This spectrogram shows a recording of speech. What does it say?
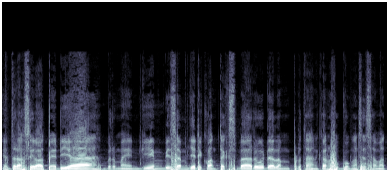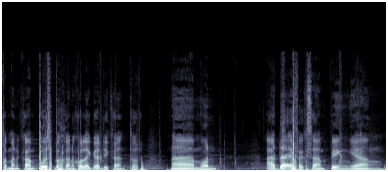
Interaksi lewat media, bermain game bisa menjadi konteks baru dalam mempertahankan hubungan sesama teman kampus bahkan kolega di kantor. Namun, ada efek samping yang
